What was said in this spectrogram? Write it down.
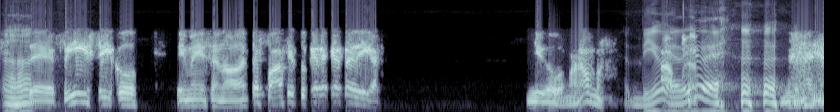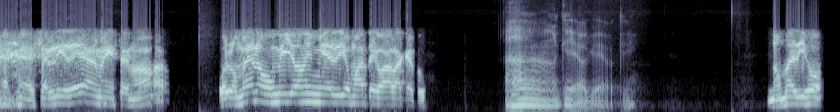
de físico. Y me dice, no, esto es fácil, ¿tú quieres que te diga? Y digo, bueno, dime, ah, dime. esa es la idea. Y me dice, no, por lo menos un millón y medio más de bala que tú. Ah, ok, ok, ok. No me dijo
